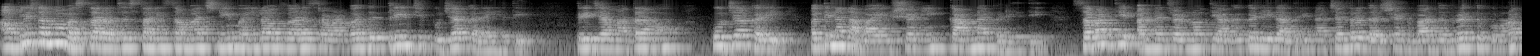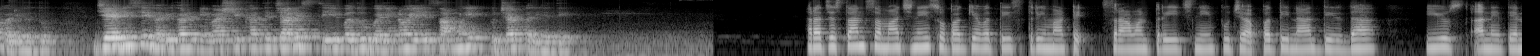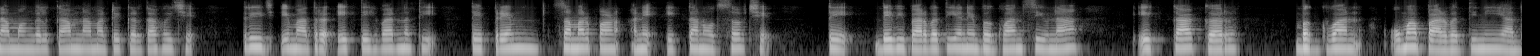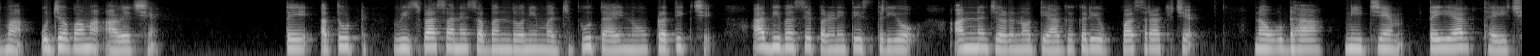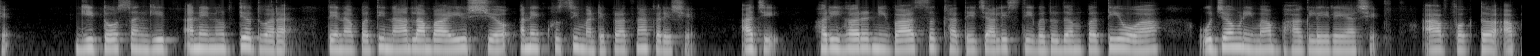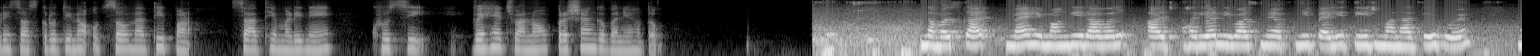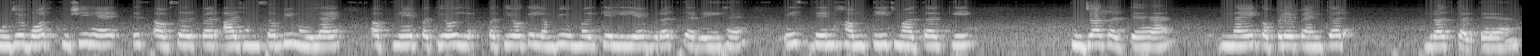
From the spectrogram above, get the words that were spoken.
અંકલેશ્વરમાં વસતા રાજસ્થાની સમાજની મહિલાઓ દ્વારા શ્રવણબદ્ધ ત્રીજ પૂજા કરાઈ હતી. ત્રીજા માતાનો પૂજા કરી પતિના લાંબાયુષ્યની કામના કરી હતી. સવારથી અન્ન જળનો ત્યાગ કરી રાત્રિના ચંદ્ર દર્શન બાદ વ્રત પૂર્ણ કર્યું હતું. જેડીસી હરિહર નિવાસી ખાતે ચાલીસથી વધુ બહેનોએ સામૂહિક પૂજા કરી હતી. રાજસ્થાન સમાજની સૌભાગ્યવતી સ્ત્રી માટે શ્રાવણ ત્રીજની પૂજા પતિના દીર્ઘાયુષ અને તેના મંગલ કામના માટે કરતા હોય છે. ત્રીજ, એ માત્ર એક તહેવાર નથી, તે પ્રેમ, સમર્પણ અને એકતાનો ઉત્સવ છે. તે દેવી પાર્વતી અને ભગવાન શિવના એકાકર ભગવાન ઉમા પાર્વતીની યાદમાં ઉજવવામાં આવે છે. તે અતૂટ વિશ્વાસ અને સંબંધોની મજબૂતાઈનું પ્રતીક છે. આ દિવસે પરિણીતી સ્ત્રીઓ અન્ન જળનો ત્યાગ કરી ઉપવાસ રાખે છે. નવડાની જેમ તૈયાર થઈ છે. ગીતો, સંગીત અને નૃત્યો દ્વારા તેના પતિના લાંબા આયુષ્ય અને ખુશી માટે પ્રાર્થના કરે છે. આજે હરિહર નિવાસ ખાતે ચાલીસથી વધુ દંપતીઓ આ ઉજવણીમાં ભાગ લઈ રહ્યા છે. આ ફક્ત આપણી સંસ્કૃતિનો ઉત્સવ નથી પણ સાથે મળીને ખુશી વહેંચવાનો પ્રસંગ બન્યો હતો. नमस्कार, मैं हिमांगी रावल आज हरियर निवास में अपनी पहली तीज मनाते हुए। मुझे बहुत खुशी है इस अवसर पर आज हम सभी महिलाएँ अपने पतियों पतियों के लंबी उम्र के लिए व्रत कर रही है। इस दिन हम तीज माता की पूजा करते हैं, नए कपड़े पहनकर व्रत करते हैं।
